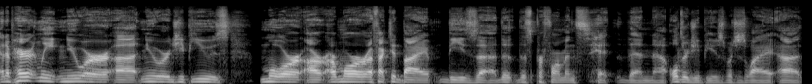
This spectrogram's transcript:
And apparently newer uh, newer GPUs more are, are more affected by these uh, th- this performance hit than uh, older GPUs, which is why uh,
